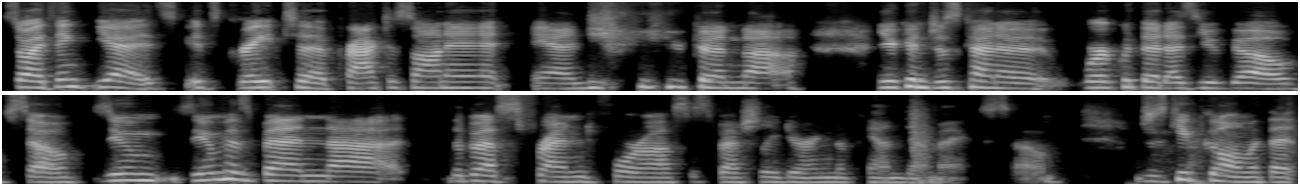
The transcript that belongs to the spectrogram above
So I think yeah, it's it's great to practice on it, and you can uh, you can just kind of work with it as you go. So Zoom Zoom has been uh, the best friend for us, especially during the pandemic. So just keep going with it.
